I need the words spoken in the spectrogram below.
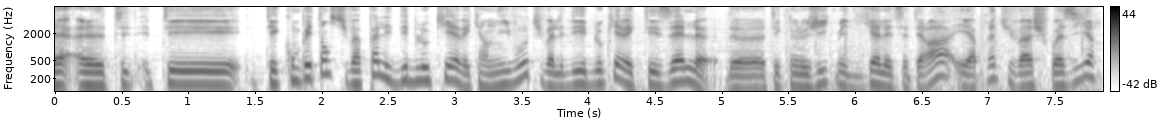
euh, tes, compétences, tu vas pas les débloquer avec un niveau, tu vas les débloquer avec tes ailes de technologiques, médicales, etc. Et après, tu vas choisir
